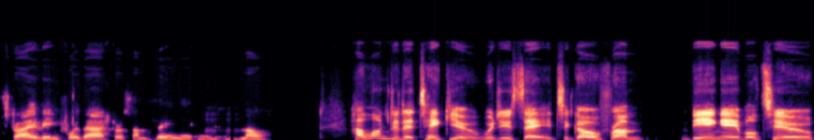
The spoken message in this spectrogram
striving for that or something. Mm-hmm. No. How long did it take you, would you say, to go from being able to,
